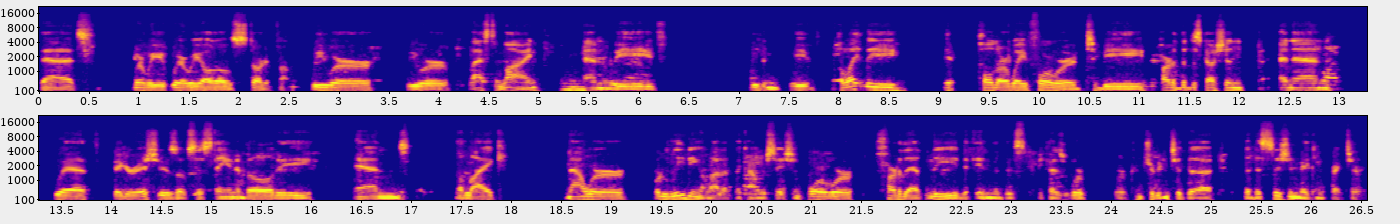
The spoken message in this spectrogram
that where we where we all started from we were we were last in line and we've we've we've politely it pulled our way forward to be part of the discussion. And then with bigger issues of sustainability and the like, now we're we're leading a lot of the conversation, or we're part of that lead in this because we're we're contributing to the the decision making criteria.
